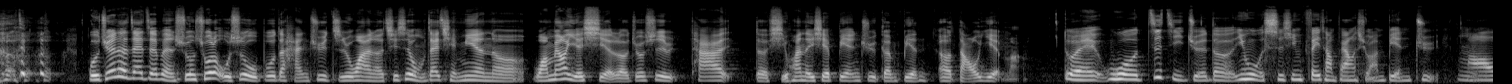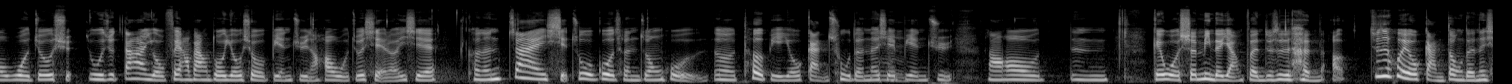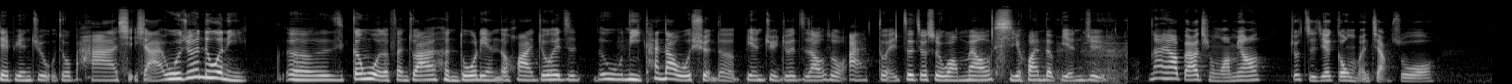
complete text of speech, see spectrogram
我觉得在这本书除了五十五部的韩剧之外呢，其实我们在前面呢，王喵也写了，就是他的喜欢的一些编剧跟编呃导演嘛。对，我自己觉得，因为我私心非常非常喜欢编剧，然后我就选，我就当然有非常非常多优秀的编剧，然后我就写了一些。可能在写作过程中，或呃特别有感触的那些编剧，嗯、然后嗯，给我生命的养分，就是很就是会有感动的那些编剧，我就把它写下来。我觉得，如果你呃跟我的粉抓很多年的话，你就会知，你看到我选的编剧，就会知道说，啊，对，这就是王喵喜欢的编剧。那要不要请王喵就直接跟我们讲说，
